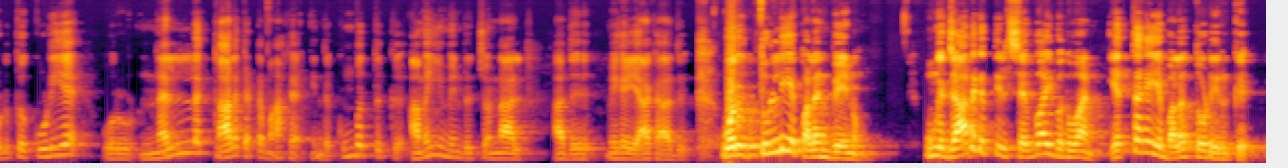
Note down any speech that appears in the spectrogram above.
கொடுக்கக்கூடிய ஒரு நல்ல காலகட்டமாக இந்த கும்பத்துக்கு அமையும் என்று சொன்னால் அது மிகையாகாது. ஒரு துல்லிய பலன் வேணும். உங்கள் ஜாதகத்தில் செவ்வாய் பகவான் எத்தகைய பலத்தோடு இருக்குது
